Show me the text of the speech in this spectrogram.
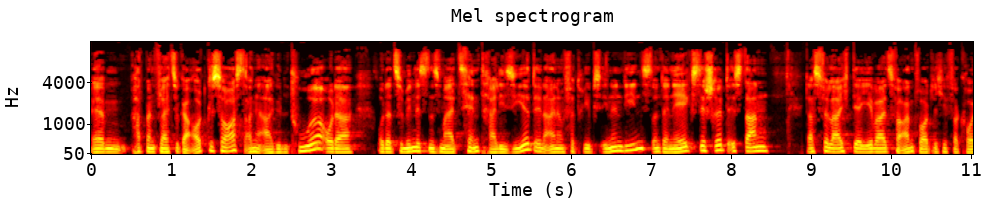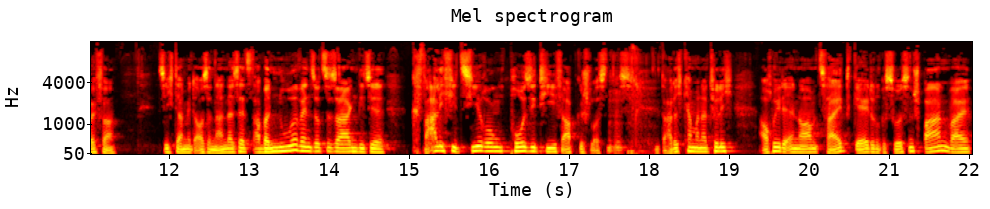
ähm, hat man vielleicht sogar outgesourced an eine Agentur oder, oder zumindestens mal zentralisiert in einem Vertriebsinnendienst. Und der nächste Schritt ist dann, dass vielleicht der jeweils verantwortliche Verkäufer sich damit auseinandersetzt, aber nur, wenn sozusagen diese Qualifizierung positiv abgeschlossen ist. Und dadurch kann man natürlich auch wieder enorm Zeit, Geld und Ressourcen sparen, weil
